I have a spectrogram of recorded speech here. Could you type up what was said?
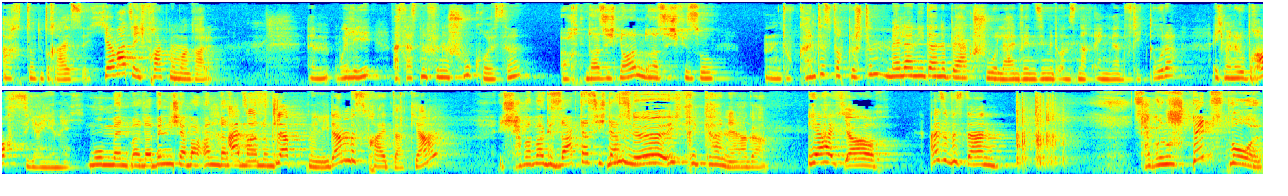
38. Ja, warte, ich frag nur mal gerade. Ähm, Willy, was hast du für eine Schuhgröße? 38, 39, wieso? Hm, Du könntest doch bestimmt Melanie deine Bergschuhe leihen, wenn sie mit uns nach England fliegt, oder? Ich meine, du brauchst sie ja hier nicht. Moment mal, da bin ich aber anderer Also Meinung. es klappt, Melly. Dann bis Freitag, ja? Ich habe aber gesagt, dass ich das. Nö, ich krieg keinen Ärger. Ja, ich auch. Also bis dann. Sag mal, du spitzt wohl!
